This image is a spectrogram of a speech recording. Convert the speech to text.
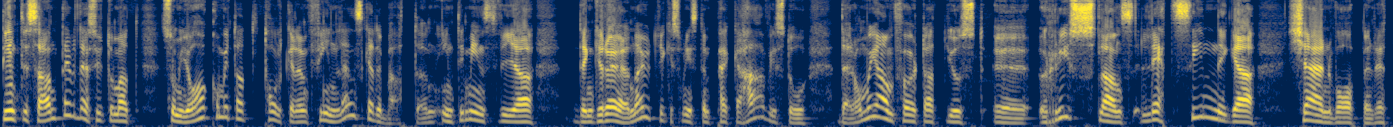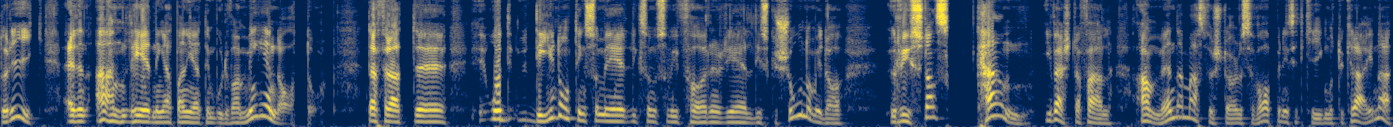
Det intressanta är väl dessutom att som jag har kommit att tolka den finländska debatten, inte minst via den gröna utrikesministern Pekka Haavisto, där har man ju anfört att just eh, Rysslands lättsinniga kärnvapenretorik är en anledning att man egentligen borde vara med i NATO. Därför att, eh, och det är ju någonting som, är liksom, som vi för en rejäl diskussion om idag. Ryssland kan i värsta fall använda massförstörelsevapen i sitt krig mot Ukraina.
